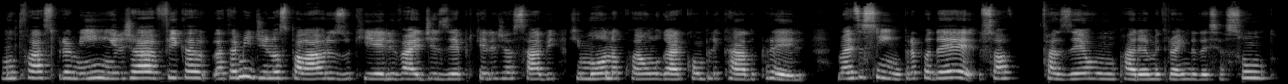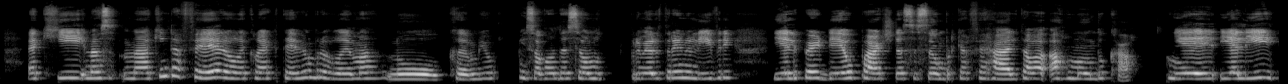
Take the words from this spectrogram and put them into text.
muito fácil para mim. Ele já fica até medindo as palavras do que ele vai dizer, porque ele já sabe que Mônaco é um lugar complicado para ele. Mas assim, para poder só fazer um parâmetro ainda desse assunto, é que na, na quinta-feira o Leclerc teve um problema no câmbio. Isso aconteceu no primeiro treino livre e ele perdeu parte da sessão porque a Ferrari estava arrumando o carro. E, e ali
